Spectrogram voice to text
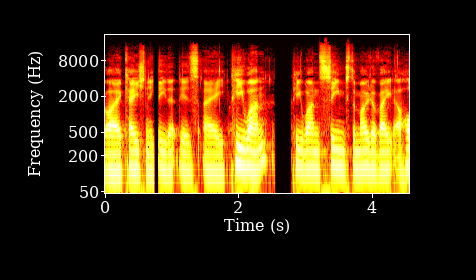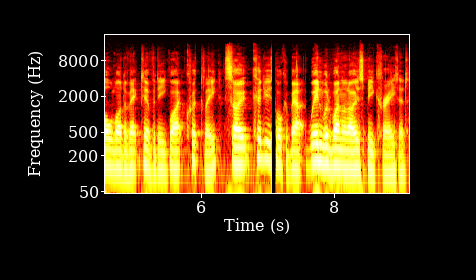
I occasionally see that there's a P1 P1 seems to motivate a whole lot of activity quite quickly. So, could you talk about when would one of those be created?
